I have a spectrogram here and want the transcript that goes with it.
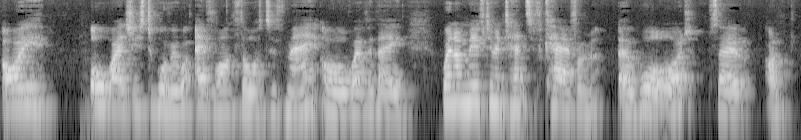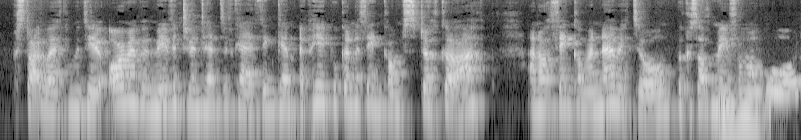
I always used to worry what everyone thought of me or whether they, when I moved to intensive care from a ward, so I started working with you, I remember moving to intensive care thinking, are people going to think I'm stuck up and I think I'm a know it all because I've moved from a mm-hmm. ward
